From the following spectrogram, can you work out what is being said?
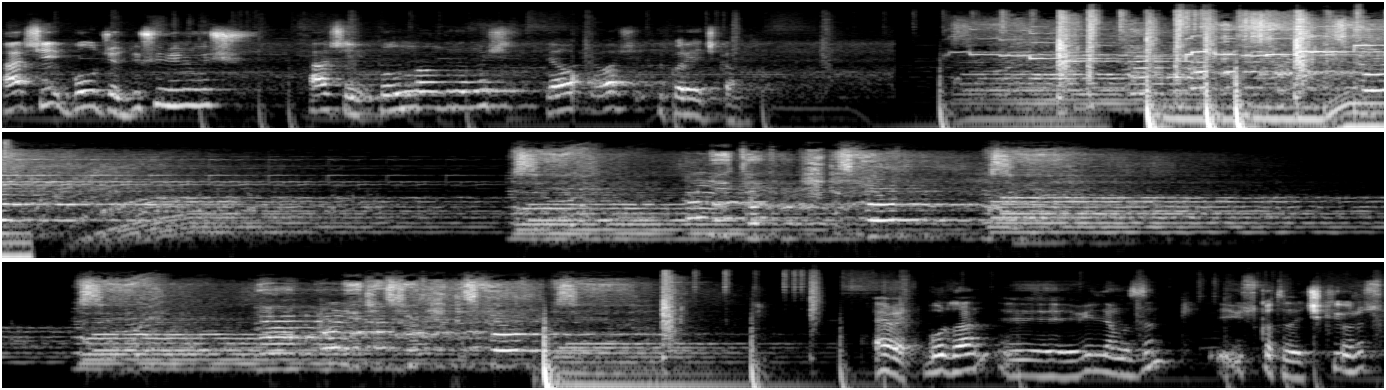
her şey bolca düşünülmüş, her şey konumlandırılmış. Yavaş yavaş yukarıya çıkalım. Evet, buradan e, villamızın e, üst katına çıkıyoruz.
